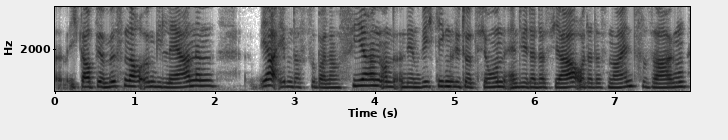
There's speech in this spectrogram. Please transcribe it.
äh, ich glaube, wir müssen auch irgendwie lernen, ja, eben das zu balancieren und in den richtigen Situationen entweder das Ja oder das Nein zu sagen.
